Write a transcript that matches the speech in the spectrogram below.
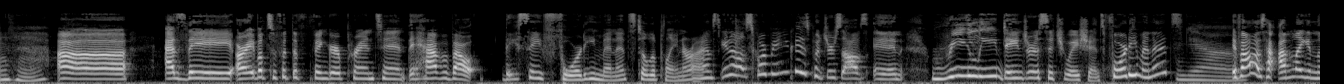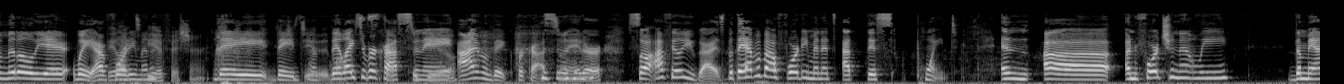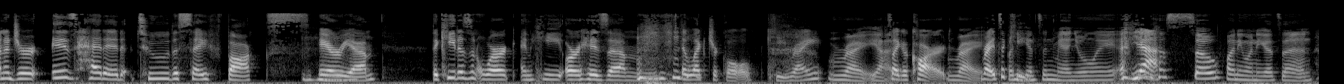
Uh, as they are able to put the fingerprint in, they have about they say 40 minutes till the plane arrives. You know, Scorpion, you guys put yourselves in really dangerous situations. 40 minutes? Yeah. If I was, I'm like in the middle of the air. Wait, I have 40 like minutes. efficient. They they do. They like to stuff to procrastinate. I'm a big procrastinator, so I feel you guys. But they have about 40 minutes at this point, and uh, unfortunately, the manager is headed to the safe box Mm-hmm. area. The key doesn't work, and he or his um electrical key, right? Right, yeah. It's like a card, Right. Right, it's a but key. he gets in manually. Yeah. so funny when he gets in.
